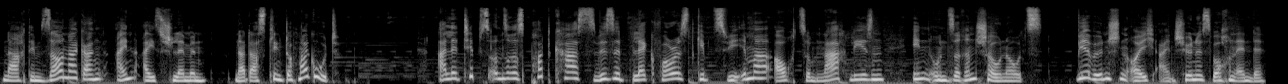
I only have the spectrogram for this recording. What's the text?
nach dem Saunagang ein Eis schlemmen. Na, das klingt doch mal gut. Alle Tipps unseres Podcasts Visit Black Forest gibt's wie immer auch zum Nachlesen in unseren Show Notes. Wir wünschen euch ein schönes Wochenende.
